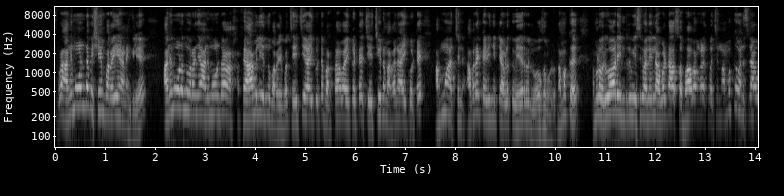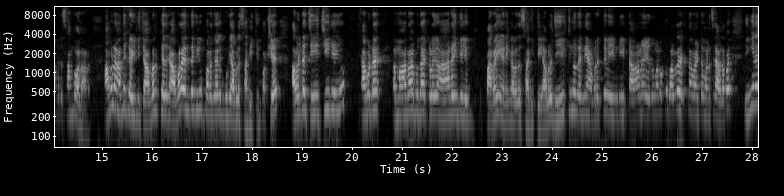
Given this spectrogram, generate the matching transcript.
അപ്പൊ അനുമോളിന്റെ വിഷയം പറയുകയാണെങ്കിൽ അനുമോൾ എന്ന് പറഞ്ഞാൽ അനുമോളുടെ ഫാമിലി എന്ന് പറയുമ്പോൾ ചേച്ചി ആയിക്കോട്ടെ ഭർത്താവ് ആയിക്കോട്ടെ ചേച്ചിയുടെ മകനായിക്കോട്ടെ അമ്മ അച്ഛൻ അവരെ കഴിഞ്ഞിട്ട് അവൾക്ക് വേറൊരു ലോകമുള്ളൂ. നമുക്ക് നമ്മൾ ഒരുപാട് ഇന്റർവ്യൂസിലും അല്ലെങ്കിൽ അവളുടെ ആ സ്വഭാവങ്ങളൊക്കെ വെച്ച് നമുക്ക് മനസ്സിലാവുന്ന ഒരു സംഭവമാണ് അവൾ അത് കഴിഞ്ഞിട്ട് അവൾക്കെതിരെ അവളെ എന്തെങ്കിലും പറഞ്ഞാലും കൂടി അവൾ സഹിക്കും. പക്ഷേ അവളുടെ ചേച്ചീനെയോ അവളുടെ മാതാപിതാക്കളെയോ ആരെങ്കിലും പറയുകയാണെങ്കിൽ അവർ സഹിക്കില്ല. അവൾ ജീവിക്കുന്നത് തന്നെ അവർക്ക് വേണ്ടിയിട്ടാണ് എന്ന് നമുക്ക് വളരെ വ്യക്തമായിട്ട് മനസ്സിലാവുന്നത്. അപ്പൊ ഇങ്ങനെ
